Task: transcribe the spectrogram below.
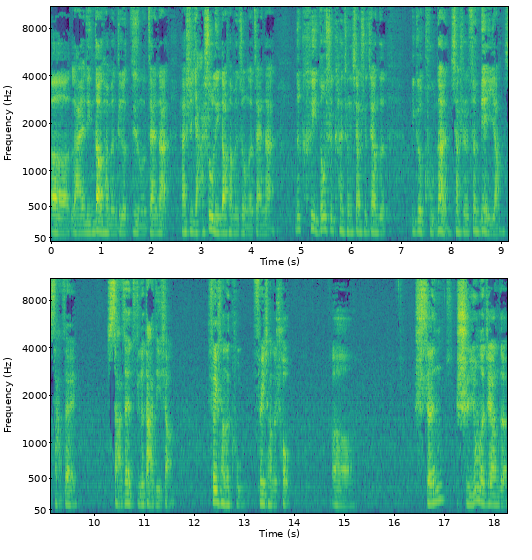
呃，来临到他们这个这种的灾难，还是亚述临到他们这种的灾难，那可以都是看成像是这样的一个苦难，像是粪便一样撒在撒在这个大地上，非常的苦，非常的臭，呃，神使用了这样的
